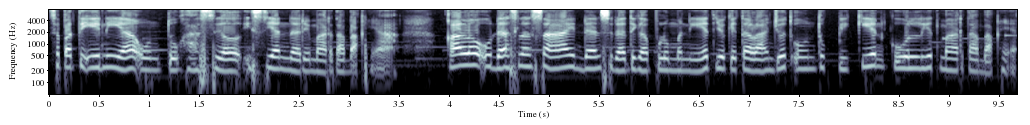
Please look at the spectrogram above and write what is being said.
seperti ini ya untuk hasil isian dari martabaknya. Kalau udah selesai dan sudah 30 menit, yuk kita lanjut untuk bikin kulit martabaknya.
